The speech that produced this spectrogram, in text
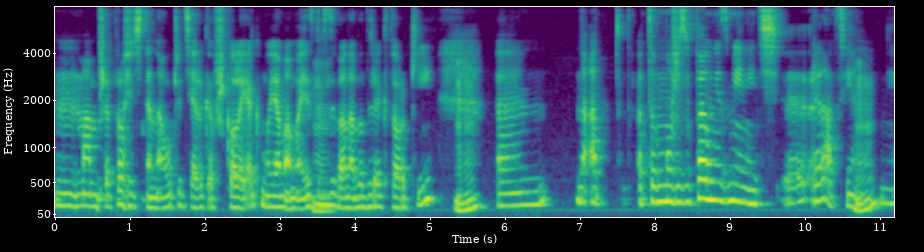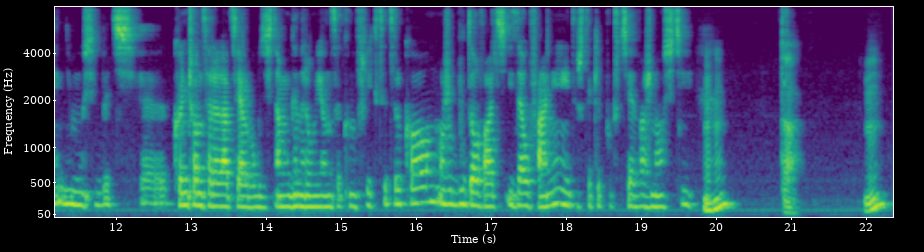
mm, mam przeprosić tę nauczycielkę w szkole, jak moja mama jest Mhm. wzywana do dyrektorki. Mhm. No a, a to może zupełnie zmienić e, relacje. Mhm. Nie, nie musi być e, kończące relacje albo gdzieś tam generujące konflikty, tylko może budować i zaufanie, i też takie poczucie ważności. Mhm. Tak. Mhm.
